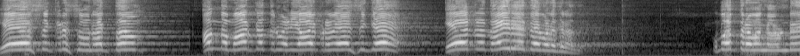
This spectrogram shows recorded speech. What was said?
இயேசு கிறிஸ்துவின் ரத்தம் அந்த மார்க்கத்தின் வழியாய் பிரவேசிக்க ஏற்ற தைரியத்தை கொடுக்கிறது. உபத்திரவங்கள் உண்டு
